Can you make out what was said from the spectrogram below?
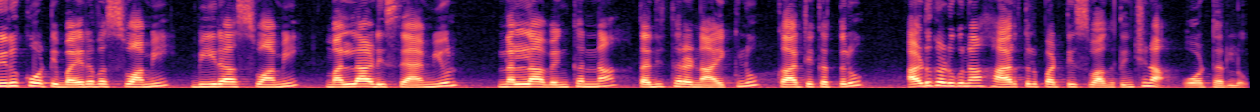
తిరుకోటి భైరవస్వామి బీరాస్వామి మల్లాడి శామ్యూల్ నల్లా వెంకన్న తదితర నాయకులు కార్యకర్తలు అడుగడుగునా హారతులు పట్టి స్వాగతించిన ఓటర్లు.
